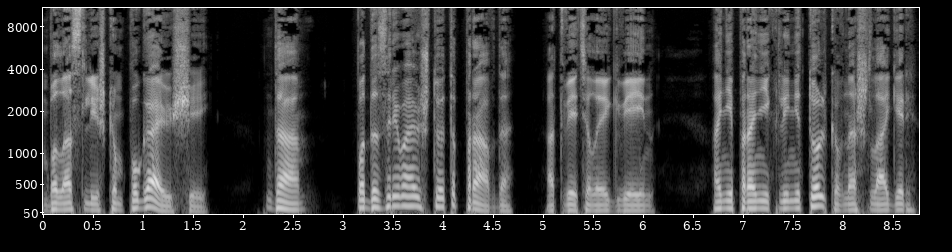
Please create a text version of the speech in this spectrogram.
была слишком пугающей. — Да, подозреваю, что это правда, — ответила Эгвейн. Они проникли не только в наш лагерь,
